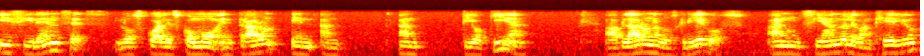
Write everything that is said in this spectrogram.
y sirenses, los cuales como entraron en Antioquía, hablaron a los griegos, anunciando el Evangelio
